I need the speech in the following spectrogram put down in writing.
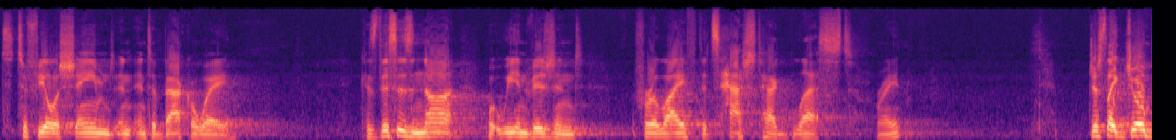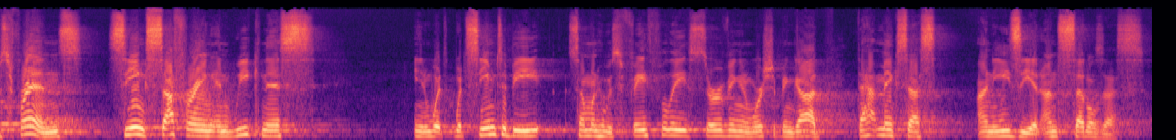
to feel ashamed and, and to back away. Because this is not what we envisioned for a life that's hashtag blessed, right? Just like Job's friends, seeing suffering and weakness in what, what seemed to be someone who was faithfully serving and worshiping God, that makes us uneasy. It unsettles us.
